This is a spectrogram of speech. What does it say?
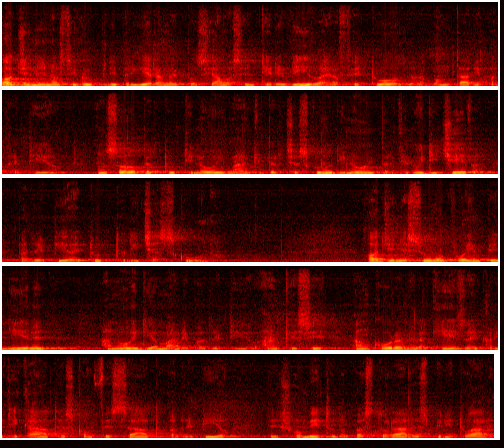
Oggi nei nostri gruppi di preghiera noi possiamo sentire viva e affettuosa la bontà di Padre Pio, non solo per tutti noi, ma anche per ciascuno di noi, perché lui diceva, Padre Pio è tutto di ciascuno. Oggi nessuno può impedire a noi di amare Padre Pio, anche se ancora nella Chiesa è criticato e sconfessato Padre Pio, il suo metodo pastorale e spirituale,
